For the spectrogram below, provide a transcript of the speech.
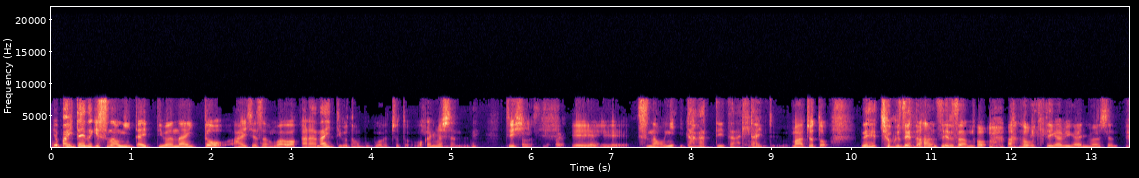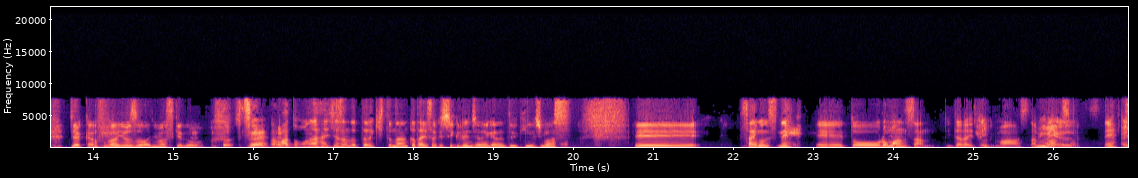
やっぱり痛いとき素直に痛いって言わないと、歯医者さんはわからないっていうことが僕はちょっとわかりましたんでね。ぜひねえー、素直に痛がっていただきたいという。まあちょっと、ね、直前のアンセルさんの、あの、置き手紙がありましたんで若干不安要素はありますけど、そうで普通すね。のまともな歯医者さんだったらきっとなんか対策してくれるんじゃないかなという気がします。えー、最後ですね。えっ、と、ロマンさんいただいております。アミマンさんですね。はい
